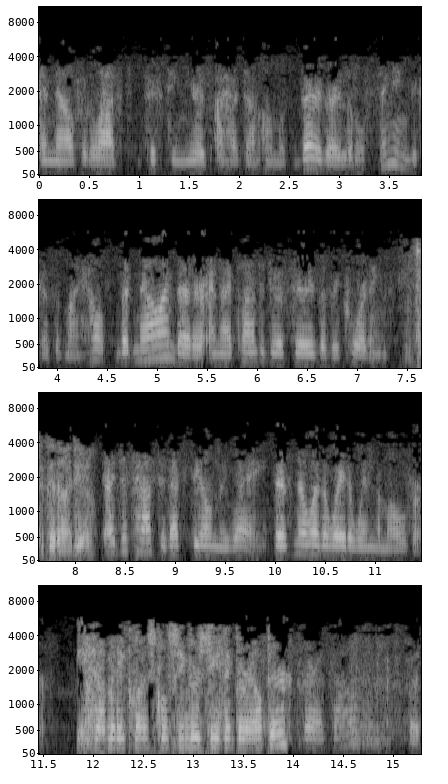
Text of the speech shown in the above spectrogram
And now for the last 15 years, I have done almost very, very little singing because of my health. But now I'm better, and I plan to do a series of recordings. That's a good idea. I just have to. That's the only way. There's no other way to win them over. How many classical singers do you think are out there? There are thousands, but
